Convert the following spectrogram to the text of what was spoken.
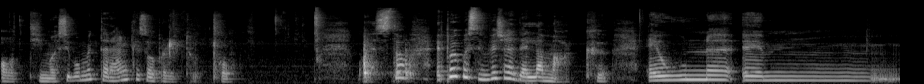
ottimo e si può mettere anche sopra il trucco. Questo e poi questo invece è della MAC è un, um,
